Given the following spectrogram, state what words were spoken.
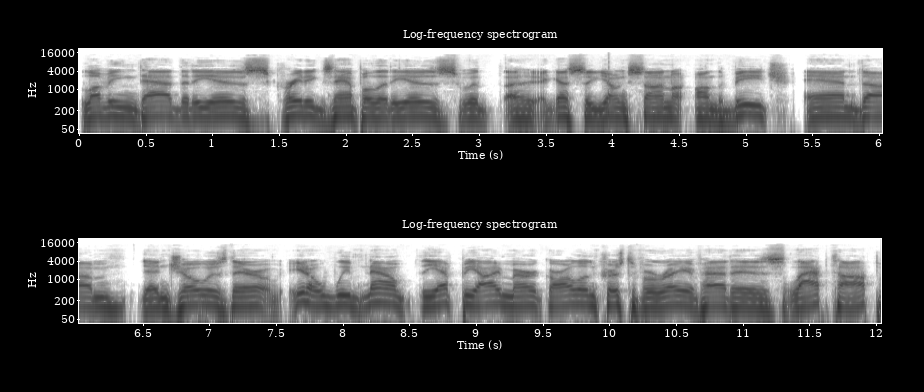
loving dad that he is, great example that he is with, uh, I guess, a young son on the beach. And, um, and Joe is there. You know, we've now, the FBI, Merrick Garland, Christopher Wray have had his laptop,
